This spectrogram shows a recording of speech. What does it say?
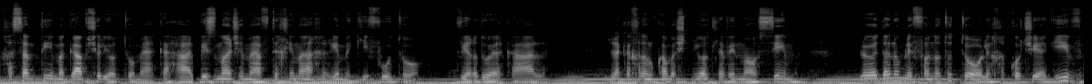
חסמתי עם הגב שלי אותו מהקהל, בזמן שמאבטחים האחרים הקיפו אותו וירדו אל הקהל. לקח לנו כמה שניות להבין מה עושים. לא ידענו אם לפנות אותו או לחכות שיגיב.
